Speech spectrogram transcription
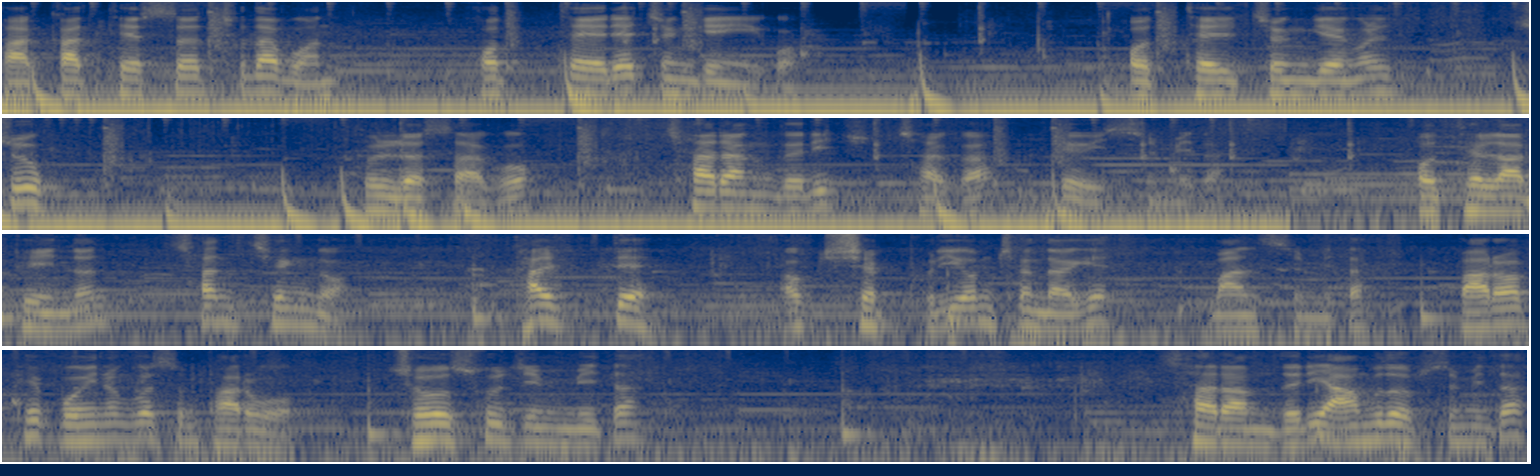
바깥에서 쳐다본 호텔의 전경이고 호텔 전경을 쭉 둘러싸고 차량들이 주차가 되어 있습니다. 호텔 앞에 있는 산책로 갈대 억새풀이 엄청나게 많습니다. 바로 앞에 보이는 것은 바로 저수지입니다. 사람들이 아무도 없습니다.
